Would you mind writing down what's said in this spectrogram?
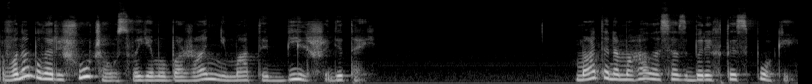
Вона була рішуча у своєму бажанні мати більше дітей. Мати намагалася зберегти спокій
